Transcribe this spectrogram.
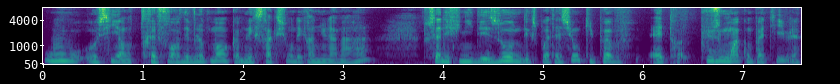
ou aussi en très fort développement comme l'extraction des granulats marins, tout ça définit des zones d'exploitation qui peuvent être plus ou moins compatibles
